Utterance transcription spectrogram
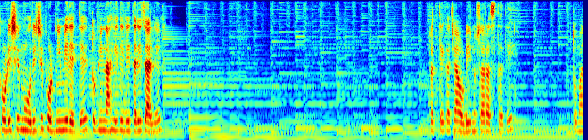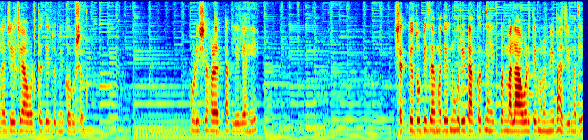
थोडीशी मोहरीची फोडणी मी देते. तुम्ही नाही दिली तरी चालेल. प्रत्येकाच्या आवडीनुसार असतं ते. तुम्हाला जे जे आवडतं ते तुम्ही करू शकता थोडीशी हळद टाकलेली आहे. शक्यतो पिझ्झामध्ये मोहरी टाकत नाहीत पण मला आवडते म्हणून मी भाजीमध्ये.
